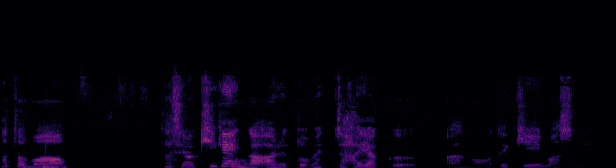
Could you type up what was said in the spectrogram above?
ああとは、私は期限があるとめっちゃ早く、あの、できますね。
